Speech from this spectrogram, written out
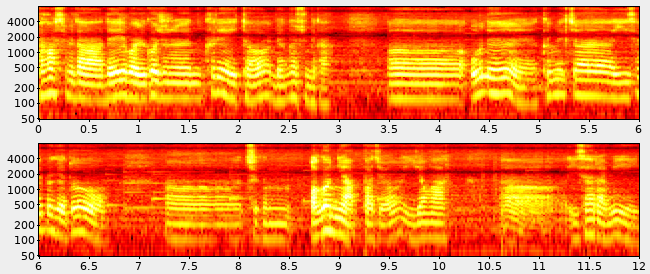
반갑습니다. 네이버 읽어주는 크리에이터 명교수입니다. 어, 오늘 금일자 이 새벽에도 어, 지금 어건니 아빠죠 이영아 어, 이 사람이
